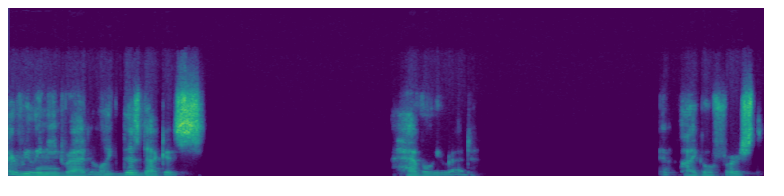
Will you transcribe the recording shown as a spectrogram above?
I really need red. Like this deck is heavily red. And I go first.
